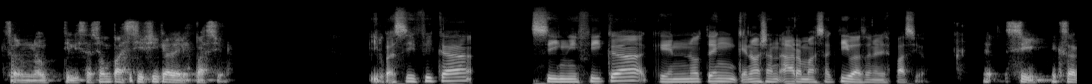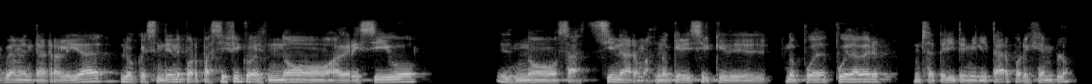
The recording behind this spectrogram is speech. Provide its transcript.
sea, una utilización pacífica del espacio. Y pacífica significa que no, ten, que no hayan armas activas en el espacio. Eh, sí, exactamente. En realidad lo que se entiende por pacífico es no agresivo no, o sea, sin armas. No quiere decir que no puede, puede haber un satélite militar, por ejemplo.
